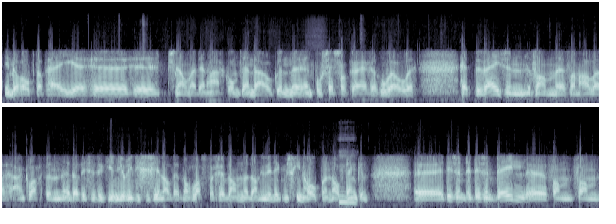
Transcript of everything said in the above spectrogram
In de hoop dat hij snel naar Den Haag komt en daar ook een, een proces zal krijgen. Hoewel het bewijzen van, van alle aanklachten, dat is natuurlijk in juridische zin altijd nog lastiger dan, dan u en ik misschien hopen of mhm. denken. het, is een, het is een deel van, van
